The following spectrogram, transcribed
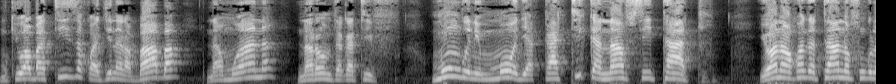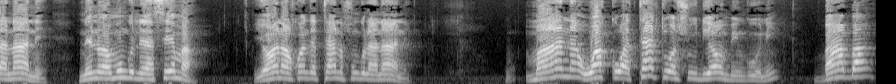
mkiwabatiza kwa jina la baba na mwana na roho mtakatifu. Mungu ni mmoja katika nafsi tatu. Yohana wa kwanza tano fungu la nane. Neno la mungu linasema yohana wa kwanza tano fungu la nane. Maana wako watatu washuhudiao mbinguni baba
